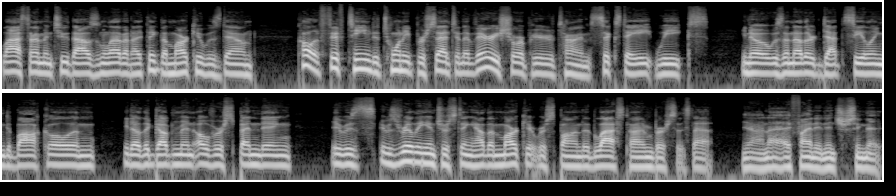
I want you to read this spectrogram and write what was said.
last time in 2011, I think the market was down, call it 15 to 20 percent in a very short period of time, six to eight weeks. You know, it was another debt ceiling debacle, and you know the government overspending. It was it was really interesting how the market responded last time versus that. Yeah, and I find it interesting that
